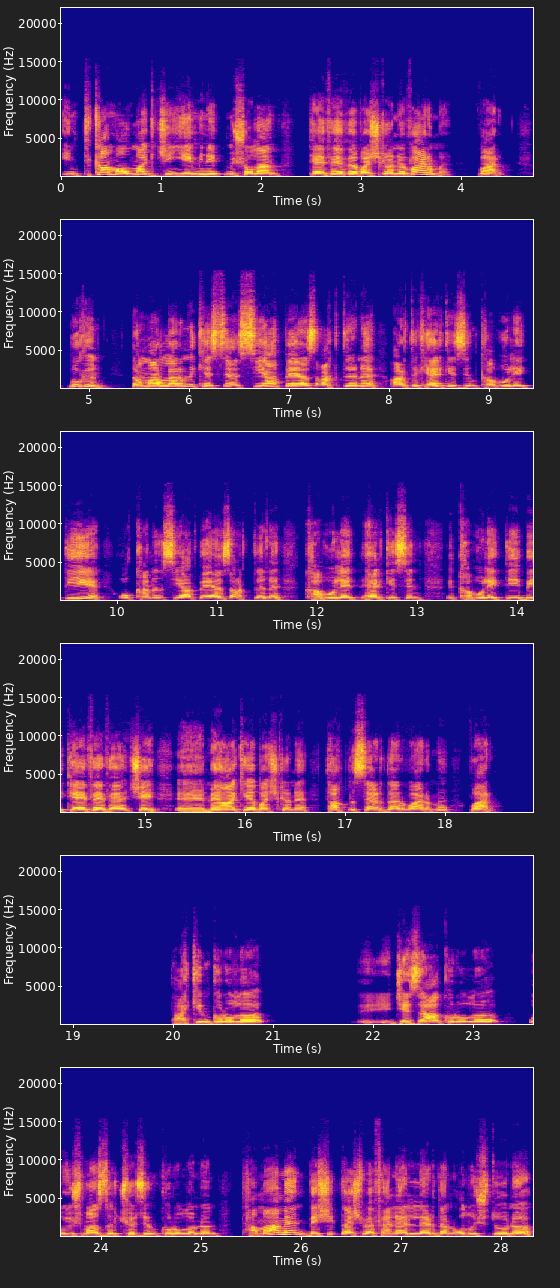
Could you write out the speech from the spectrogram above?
intikam almak için yemin etmiş olan TFF başkanı var mı? Var. Bugün damarlarını kesen siyah beyaz aktığını artık herkesin kabul ettiği o kanın siyah beyaz aktığını kabul et herkesin kabul ettiği bir TFF şey e, MHK başkanı Tatlı Serdar var mı? Var. Tahkim kurulu, e, ceza kurulu, Uyuşmazlık Çözüm Kurulu'nun tamamen Beşiktaş ve Fenerlilerden oluştuğunu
